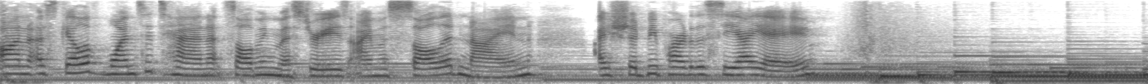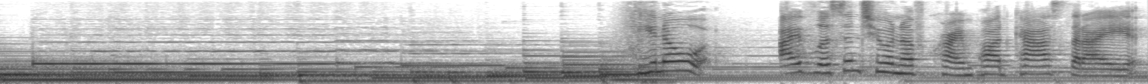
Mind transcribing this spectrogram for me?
On a scale of 1 to 10 at solving mysteries, I'm a solid 9. I should be part of the CIA. You know, I've listened to enough crime podcasts that I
